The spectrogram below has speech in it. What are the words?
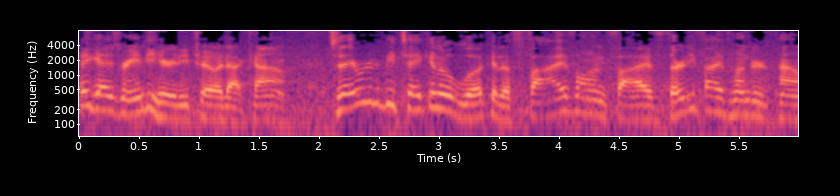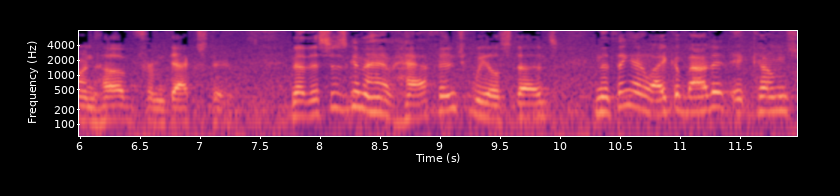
Hey guys, Randy here at eTrailer.com. Today we're going to be taking a look at a 5-on-5 3,500 pound hub from Dexter. Now this is going to have half inch wheel studs and the thing I like about it, it comes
